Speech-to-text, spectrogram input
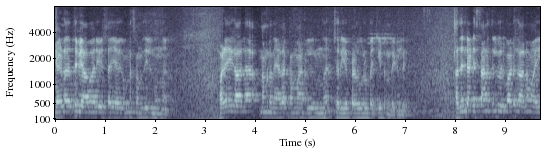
കേരളത്തെ വ്യാപാരി വ്യവസായ ഏകോപന സമിതിയിൽ നിന്ന് പഴയകാല നമ്മുടെ നേതാക്കന്മാരിൽ നിന്ന് ചെറിയ പിഴവുകൾ പറ്റിയിട്ടുണ്ടെങ്കിൽ അതിന്റെ അടിസ്ഥാനത്തിൽ ഒരുപാട് കാലമായി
